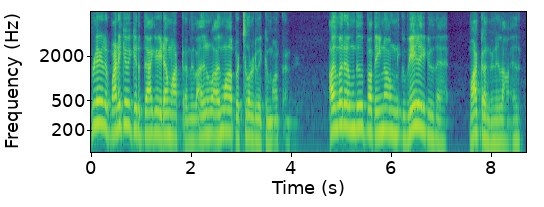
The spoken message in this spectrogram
பிள்ளைகளை படிக்க வைக்கிறதுக்காக இடமாற்றங்கள். அது அது மூலம் பெற்றோர்கள் வைக்க மாற்றங்கள். அது மாதிரி வந்து பார்த்திங்கன்னா அவங்களுக்கு வேலைகளில் மாற்றங்கள் எல்லாம் இருக்கும்.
